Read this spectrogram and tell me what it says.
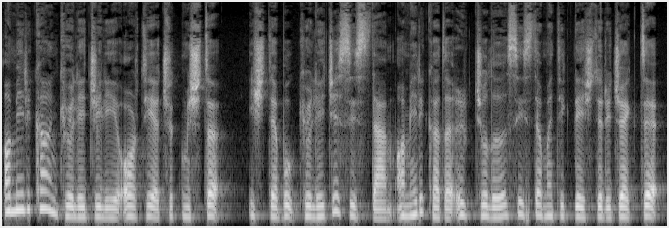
Amerikan köleciliği ortaya çıkmıştı. İşte bu köleci sistem Amerika'da ırkçılığı sistematikleştirecekti.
